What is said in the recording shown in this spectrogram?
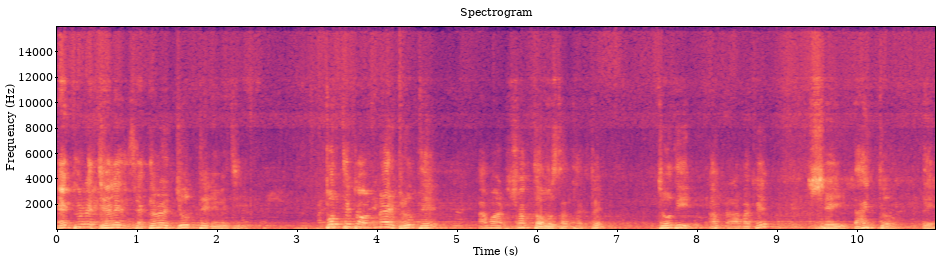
এক ধরনের চ্যালেঞ্জ এক ধরনের যুদ্ধে নেমেছি। প্রত্যেকটা অন্যায়ের বিরুদ্ধে আমার শক্ত অবস্থান থাকবে। যদি আপনারা আমাকে সেই দায়িত্ব দেন।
